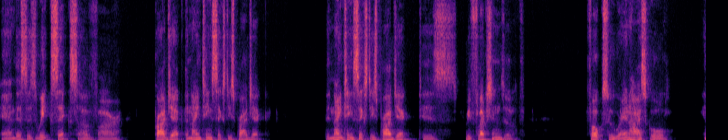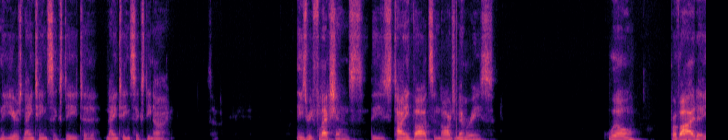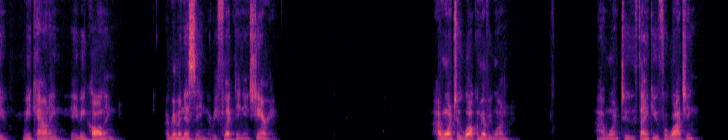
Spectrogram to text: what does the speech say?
And this is week six of our project, the 1960s Project. The 1960s Project is reflections of folks who were in high school in the years 1960 to 1969. So these reflections, these tiny thoughts and large memories will provide a recounting, a recalling, a reminiscing, a reflecting, and sharing. I want to welcome everyone. I want to thank you for watching.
